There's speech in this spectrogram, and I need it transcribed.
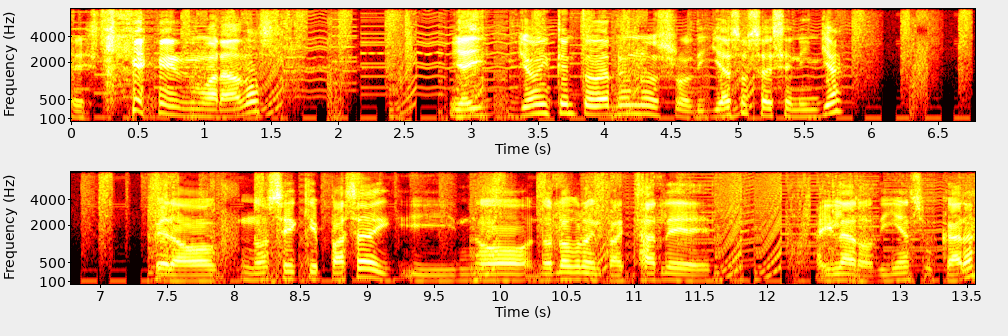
Este, morados. Y ahí yo intento darle unos rodillazos a ese ninja. Pero no sé qué pasa y, no, no logro impactarle ahí la rodilla en su cara,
